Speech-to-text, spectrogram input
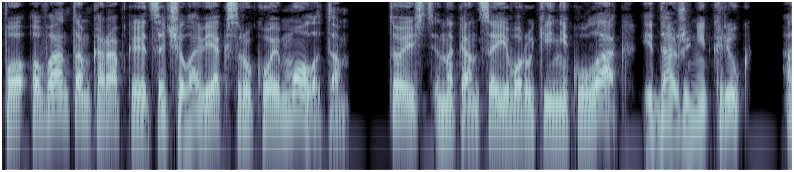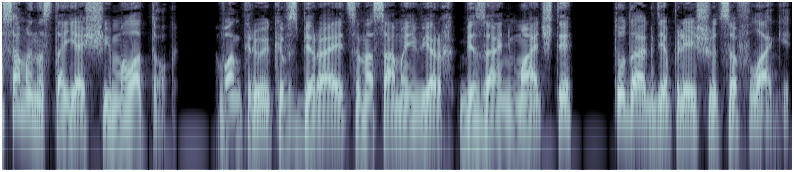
По вантам карабкается человек с рукой молотом, то есть на конце его руки не кулак и даже не крюк, а самый настоящий молоток. Ван Крюйк взбирается на самый верх Бизань-мачты, туда, где плещутся флаги.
